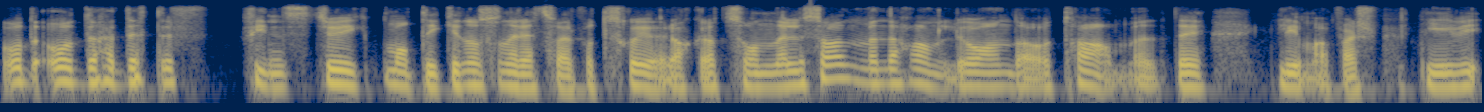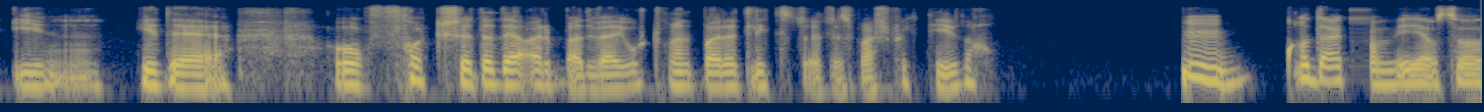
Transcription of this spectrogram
og, og, dette finnes det jo på en måte ikke noe sånn rett svar på at du skal gjøre akkurat sånn eller sånn, men det handler jo om da å ta med det klimaperspektivet inn i det, og fortsette det arbeidet vi har gjort, men bare et litt større perspektiv, da. Mm. Og der kan vi også,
